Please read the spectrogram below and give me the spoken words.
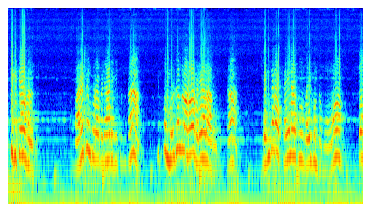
முத்திக்கிட்டே வருது. மனுஷன் கூட விளையாடிக்கிட்டு இருந்தா இப்ப மிருகங்களோட விளையாட ஆரம்பிச்சுட்டான் எங்கடா கைலாசமும் வைகுண்டமோ? இதோ,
